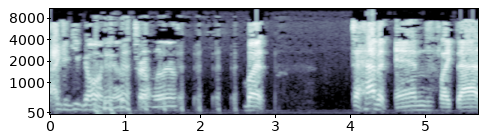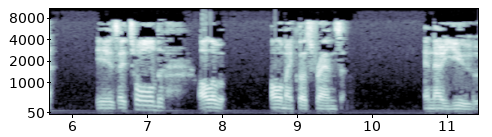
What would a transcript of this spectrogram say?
I could keep going, you know, Trent Williams. But to have it end like that is I told all of all of my close friends and now you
